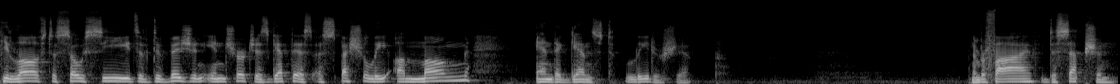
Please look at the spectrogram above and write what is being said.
He loves to sow seeds of division in churches, get this, especially among and against leadership. Number five, deception.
